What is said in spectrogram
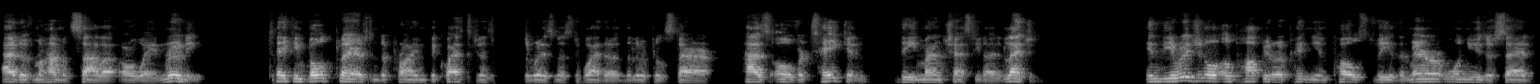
out of Mohamed Salah or Wayne Rooney. Taking both players into prime, the question has arisen as to whether the Liverpool star has overtaken the Manchester United legend. In the original unpopular opinion post via the Mirror, one user said,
